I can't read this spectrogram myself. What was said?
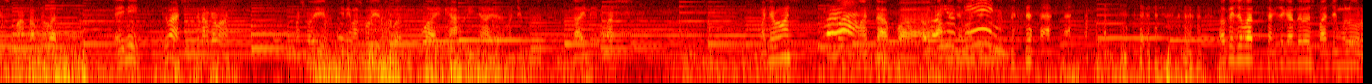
Yes, mantap sobat. Eh ini, ini Mas, kenalkan Mas. Mas Koir, ini Mas Koir sobat. Wah, ini ahlinya ya mancing belut. Nah, ini Mas Mas siapa Mas? Mas Dava, Wah, ahlinya mancing belut. Oke sobat, saksikan terus pancing melur.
